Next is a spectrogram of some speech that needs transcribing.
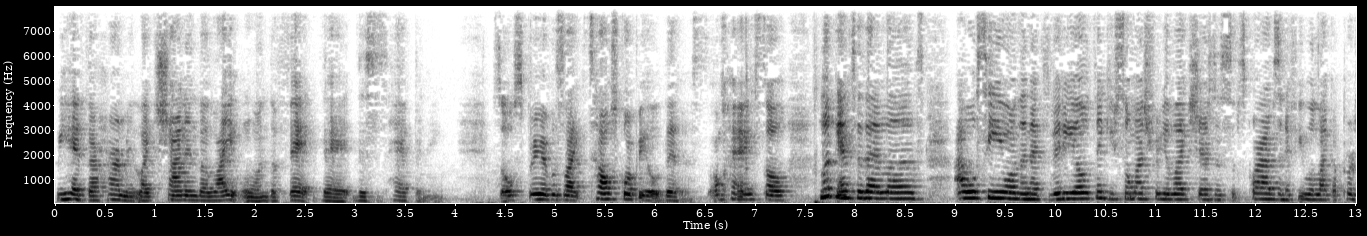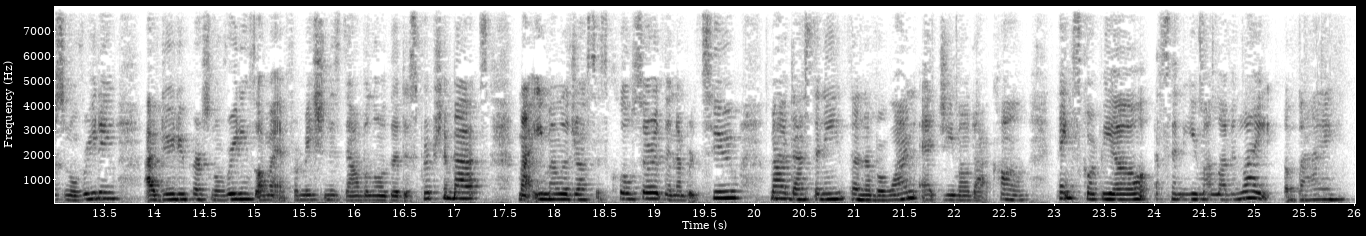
we had the hermit like shining the light on the fact that this is happening. So Spirit was like, tell Scorpio this. Okay, so look into that, loves. I will see you on the next video. Thank you so much for your likes, shares, and subscribes. And if you would like a personal reading, I do do personal readings. All my information is down below in the description box. My email address is closer, the number two, my destiny, the number one, at gmail.com. Thanks, Scorpio. Sending you my love and light. Bye.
